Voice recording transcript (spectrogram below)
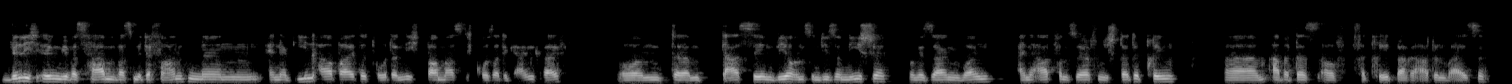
will ich irgendwie was haben, was mit der vorhandenen Energien arbeitet oder nicht baumaßlich großartig eingreift. Und ähm, da sehen wir uns in dieser Nische, wo wir sagen, wir wollen eine Art von Surfen in die Städte bringen, ähm, aber das auf vertretbare Art und Weise.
